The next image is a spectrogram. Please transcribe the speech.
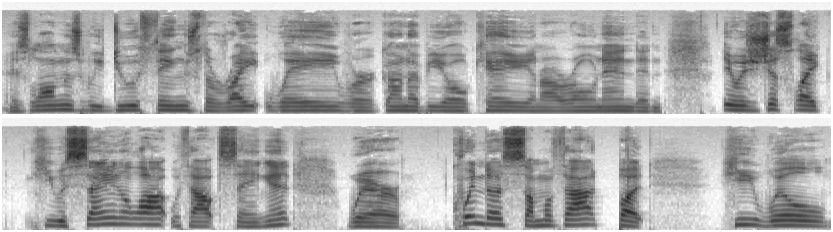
as long as we do things the right way we're gonna be okay in our own end. And it was just like he was saying a lot without saying it, where Quinn does some of that, but he will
